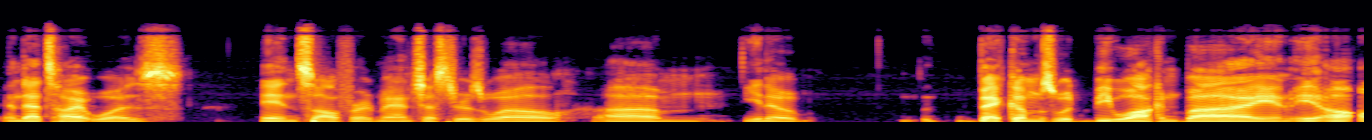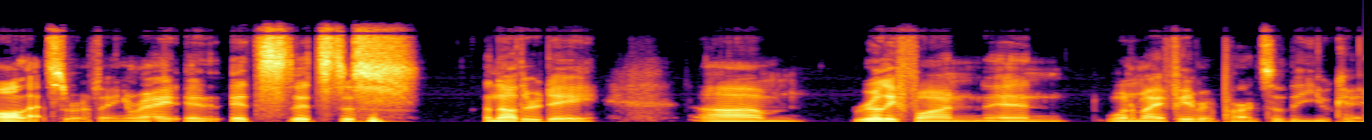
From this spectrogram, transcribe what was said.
and that's how it was in Salford, Manchester as well. Um, you know, Beckhams would be walking by, and you know, all that sort of thing, right? It, it's it's just another day. Um, really fun and one of my favorite parts of the UK.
